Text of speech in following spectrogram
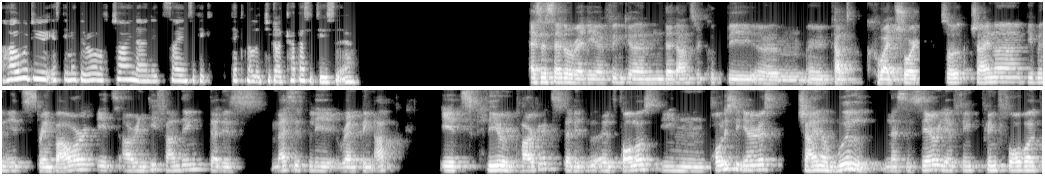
how would you estimate the role of China and its scientific technological capacities there? As I said already, I think um, that answer could be um, uh, cut quite short. So China, given its brain power, its R&D funding that is massively ramping up its clear targets that it, it follows in policy areas, China will necessarily, I think, bring forward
